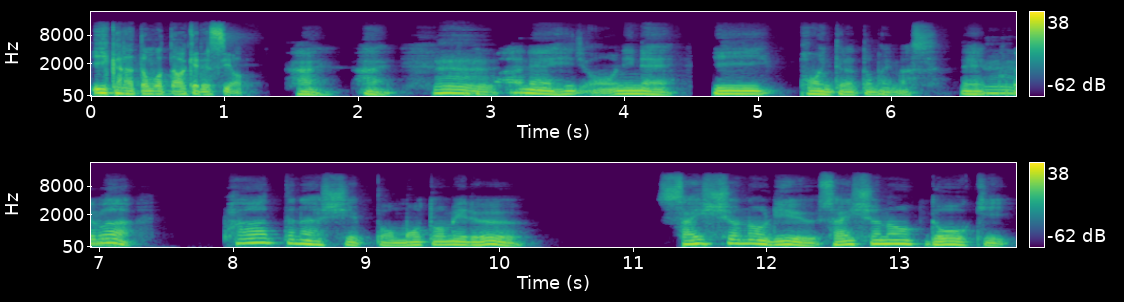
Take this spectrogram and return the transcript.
いいかなと思ったわけですよ。はい。はい。うん。これはね、非常にね、いいポイントだと思います。で、うんこれは、パートナーシップを求める最初の理由、最初の動機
